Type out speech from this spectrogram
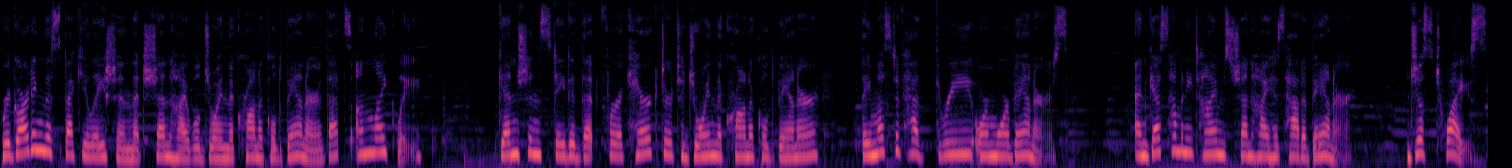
Regarding the speculation that Shenhe will join the Chronicled banner, that's unlikely. Genshin stated that for a character to join the Chronicled banner, they must have had three or more banners. And guess how many times Shenhe has had a banner? Just twice.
